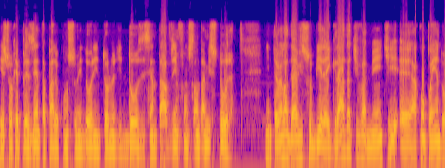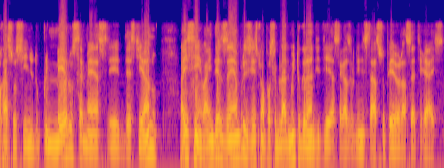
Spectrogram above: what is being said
Isso representa para o consumidor em torno de 12 centavos em função da mistura. Então ela deve subir aí gradativamente, é, acompanhando o raciocínio do primeiro semestre deste ano. Aí sim, lá em dezembro existe uma possibilidade muito grande de essa gasolina estar superior a R$ reais.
